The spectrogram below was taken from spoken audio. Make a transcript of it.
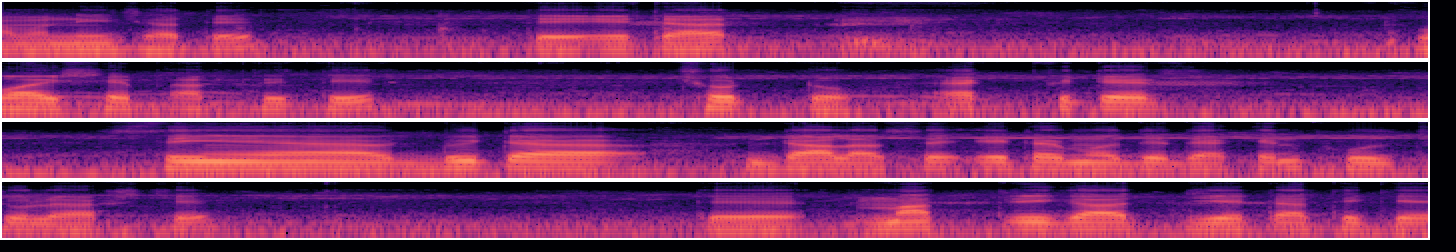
আমার নিজ হাতে। তো এটার ওয়াই শেপ আকৃতির ছোট্ট এক ফিটের দুইটা ডাল আছে, এটার মধ্যে দেখেন ফুল চলে আসছে। তো মাতৃগাছ যেটা থেকে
